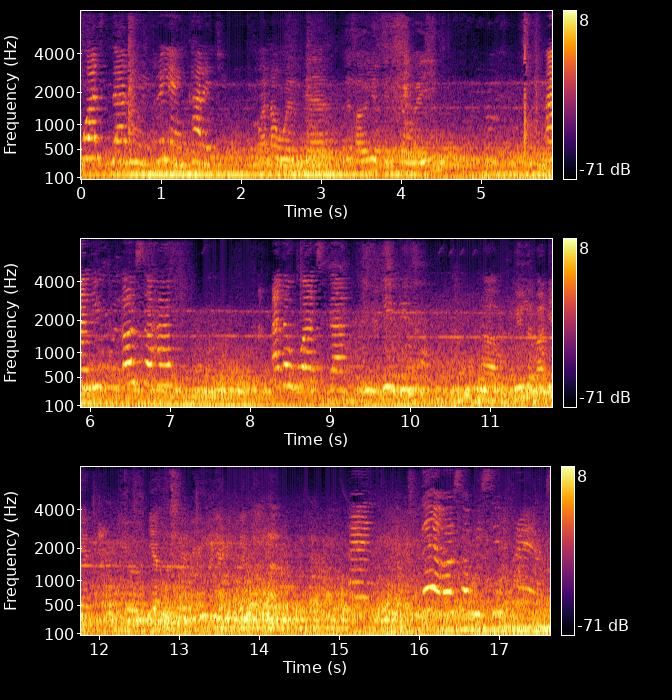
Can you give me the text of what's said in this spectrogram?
words that will really encourage you. mana will there the bayu bin way And you will also have other words that will give you hope. will the body dia dia dia And there also we see prayers.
